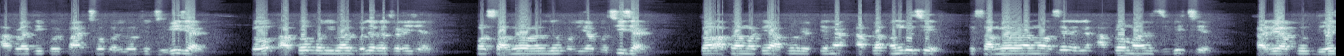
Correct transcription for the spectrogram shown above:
આપણાથી કોઈ પાંચ છ પરિવાર જો જીવી જાય, તો આપણો પરિવાર ભલે રચડી જાય, પણ સામેવાળાનો જો પરિવાર બચી જાય, તો આપણા માટે આપણો વ્યક્તિના આપણા અંગ છે એ સામેવાળામાં હશે ને એટલે આપણો માણસ જીવિત છે. ખાલી આપણું દેહ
